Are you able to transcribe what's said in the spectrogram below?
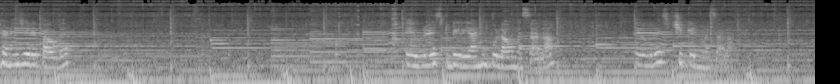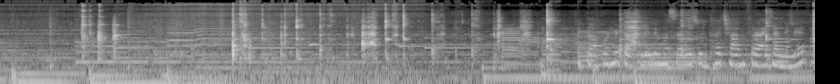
धणे जिरे powder. Everest biryani pulao masala. Everest chicken masala. मसाले सुद्धा छान फ्राय झालेले आहेत.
